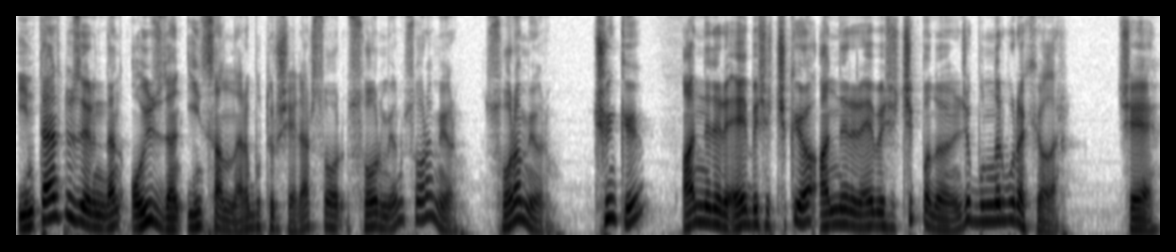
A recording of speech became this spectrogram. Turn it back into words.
İnternet üzerinden o yüzden insanlara bu tür şeyler sor, sormuyorum soramıyorum. Soramıyorum. Çünkü anneleri E5'e çıkıyor. Anneleri E5'e çıkmadan önce bunları bırakıyorlar. Şeye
